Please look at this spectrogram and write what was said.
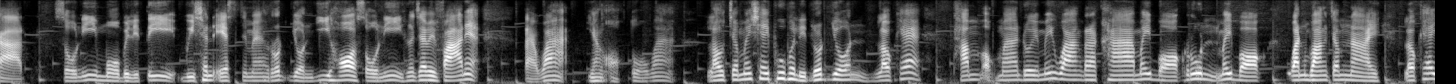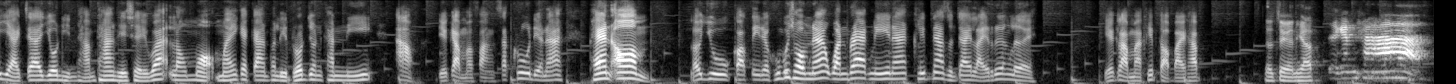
กาศ Sony Mobility Vision S ใช่ไหมรถยนต์ยี่ห้อ Sony เครื่องใช้ไฟฟ้าเนี่ย แต่ว่ายังออกตัวว่าเราจะไม่ใช่ผู้ผลิตรถยนต์ เราแค่ทำออกมาโดยไม่วางราคาไม่บอกรุ่น ไม่บอกวันวางจำหน่าย เราแค่อยากจะโยนหินถามทางเฉยๆว่าเราเหมาะไหมกับการผลิตรถยนต์คันนี้อ้าวเดี๋ยวกลับมาฟังสักครู่เดียวนะ แพนออม เราอยู่เกาะติดกับคุณผู้ชมนะ วันแรกนี้นะ คลิปน่าสนใจหลายเรื่องเลย เดี๋ยวกลับมาคลิปต่อไปครับ แล้วเจอกันครับ เจอกันค่ะ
